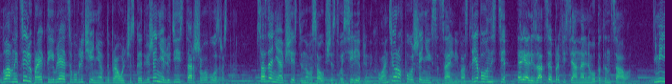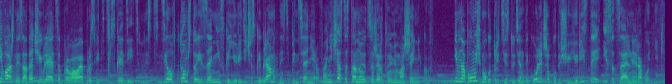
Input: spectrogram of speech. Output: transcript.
Главной целью проекта является вовлечение в добровольческое движение людей старшего возраста. Создание общественного сообщества серебряных волонтеров, повышение их социальной востребованности, реализация профессионального потенциала. Не менее важной задачей является правовая просветительская деятельность. Дело в том, что из-за низкой юридической грамотности пенсионеров они часто становятся жертвами мошенников. Им на помощь могут прийти студенты колледжа, будущие юристы и социальные работники.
